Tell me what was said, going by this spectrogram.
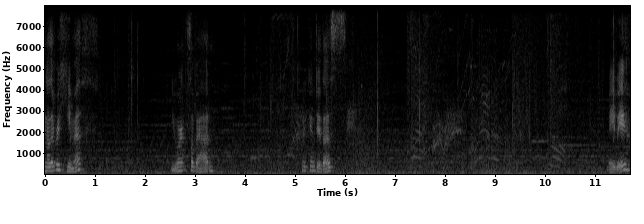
Another behemoth. You weren't so bad. We can do this. Maybe.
